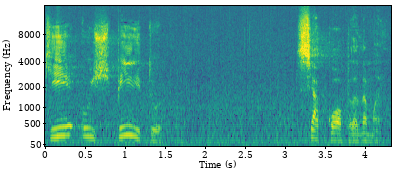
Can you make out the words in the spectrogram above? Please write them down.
que o espírito se acopla da mãe?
